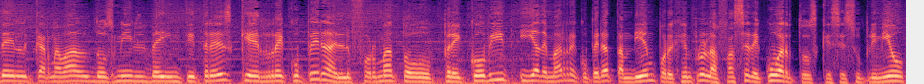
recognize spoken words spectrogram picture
del Carnaval 2023 que recupera el formato pre-COVID y además recupera también, por ejemplo, la fase de cuartos que se suprimió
